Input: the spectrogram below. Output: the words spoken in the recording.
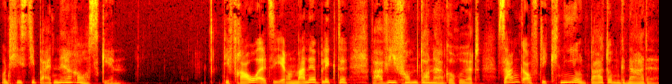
und hieß die beiden herausgehen. Die Frau, als sie ihren Mann erblickte, war wie vom Donner gerührt, sank auf die Knie und bat um Gnade.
